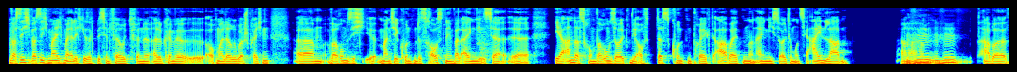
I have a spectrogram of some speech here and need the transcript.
Was ich, was ich manchmal ehrlich gesagt bisschen verrückt finde, also können wir äh, auch mal darüber sprechen, ähm, warum sich äh, manche Kunden das rausnehmen, weil eigentlich ist ja äh, eher andersrum. Warum sollten wir auf das Kundenprojekt arbeiten und eigentlich sollte man uns ja einladen? Mhm, ähm, mhm, aber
